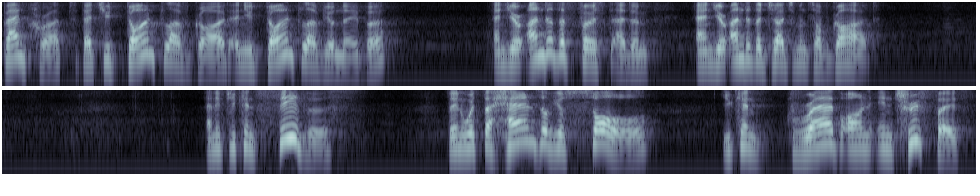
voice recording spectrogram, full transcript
bankrupt, that you don't love God and you don't love your neighbor, and you're under the first Adam and you're under the judgment of God. And if you can see this, then with the hands of your soul, you can grab on in true faith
